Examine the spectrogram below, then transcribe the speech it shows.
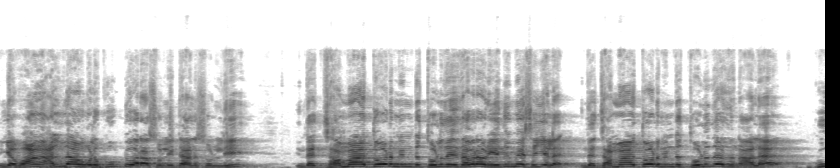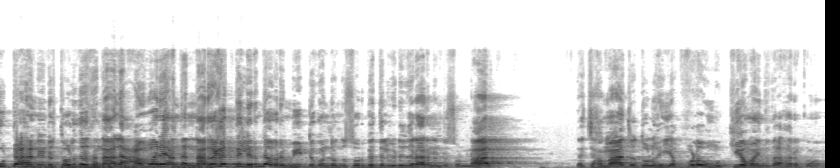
நீங்கள் வாங்க அல்லாஹ் அவங்கள கூப்பிட்டு வரா சொல்லிட்டான்னு சொல்லி இந்த ஜமாத்தோடு நின்று தொழுதை தவிர அவர் எதுவுமே செய்யலை. இந்த ஜமாத்தோடு நின்று தொழுததுனால கூட்டாக நின்று தொழுததுனால அவரை அந்த நரகத்திலிருந்து அவர் மீட்டு கொண்டு வந்து சொர்க்கத்தில் விடுகிறார் என்று சொன்னால் இந்த ஜமாத்து தொழுகை எவ்வளவு முக்கியம் வாய்ந்ததாக இருக்கும்?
